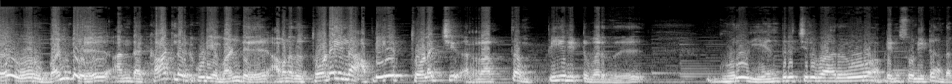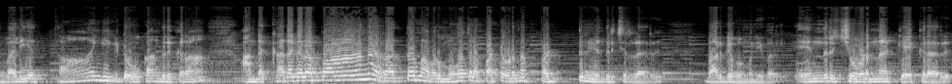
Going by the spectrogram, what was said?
ஒரு வண்டு அந்த காட்டுல இருக்கக்கூடிய வண்டு அவனது தொடையில அப்படியே தொலைச்சு ரத்தம் பீறிட்டு வருது. குரு எந்திரிச்சிருவாரோ அப்படின்னு சொல்லிட்டு அந்த வலியை தாங்கிக்கிட்டு உட்கார்ந்து அந்த கதகதப்பான ரத்தம் அவர் முகத்துல பட்ட உடனே பட்டுன்னு எந்திரிச்சிடுறாரு. பார்கவ முனிவர் எந்திரிச்ச உடனே கேட்கிறாரு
